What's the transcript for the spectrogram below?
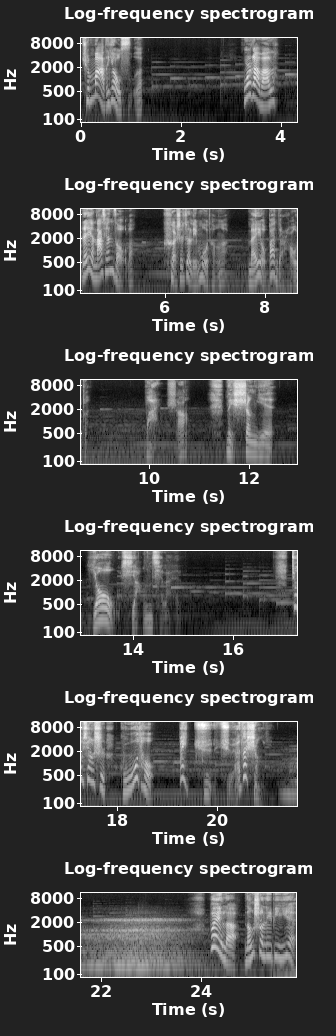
却骂的要死。活干完了，人也拿钱走了，可是这林木腾啊，没有半点好转。晚上，那声音又响起来了，就像是骨头被咀嚼的声音。为了能顺利毕业，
